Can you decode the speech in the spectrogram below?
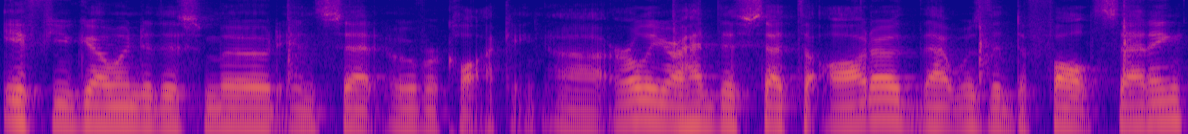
if you go into this mode and set overclocking. Uh, earlier I had this set to auto, that was the default setting,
